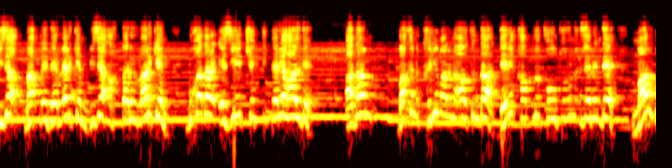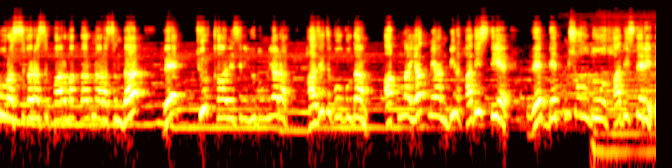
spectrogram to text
bize naklederlerken, bize aktarırlarken bu kadar eziyet çektikleri halde adam bakın klimanın altında deri kaplı koltuğunun üzerinde Marlboro sigarası parmaklarının arasında ve Türk kahvesini yudumlayarak Hazreti Google'dan aklına yatmayan bir hadis diye reddetmiş olduğu hadisleri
